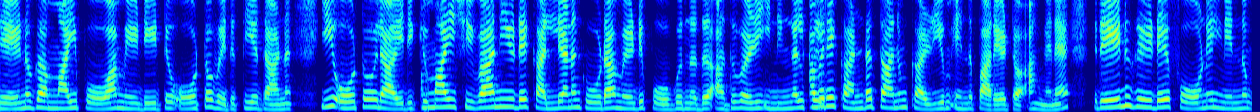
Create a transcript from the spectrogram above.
രേണുക അമ്മായി പോവാൻ വേണ്ടിയിട്ട് ഓട്ടോ വരുത്തിയതാണ്. ഈ ഓട്ടോയിലായിരിക്കും അമ്മായി ശിവാനിയുടെ കല്യാണം കൂടാൻ വേണ്ടി പോകുന്നത്. അതുവഴി നിങ്ങൾക്ക് അവരെ കണ്ടെത്താനും കഴിയും എന്ന് പറയട്ടോ. അങ്ങനെ രേണുകയുടെ ഫോണിൽ നിന്നും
